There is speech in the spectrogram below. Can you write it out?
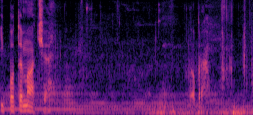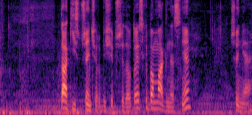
i po temacie. Dobra. Taki sprzęcior by się przydał. To jest chyba magnes, nie? Czy nie?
